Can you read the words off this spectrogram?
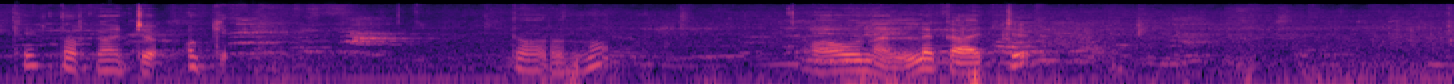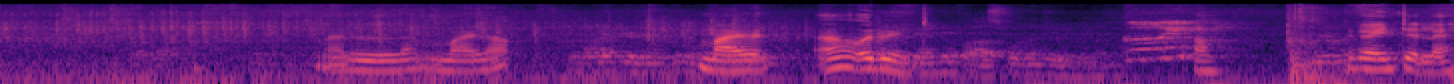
ഓക്കെ തുറക്കാൻ പറ്റുമോ ഓക്കെ. തുറന്നു. ഓ നല്ല കാറ്റ്. നല്ല മഴ. മഴ. ആ ഒരു മിനിറ്റ്. ആ ഇത് കഴിഞ്ഞിട്ടല്ലേ?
